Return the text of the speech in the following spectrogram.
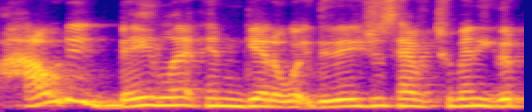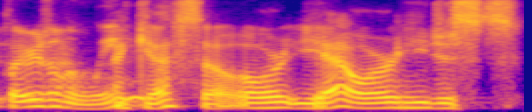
how did they let him get away? Did they just have too many good players on the wing? I guess so. Or yeah, or he just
